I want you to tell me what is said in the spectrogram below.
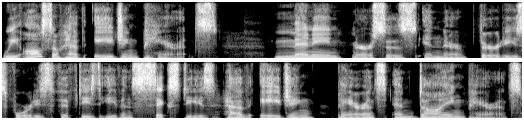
We also have aging parents. Many nurses in their 30s, 40s, 50s, even 60s have aging parents and dying parents.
